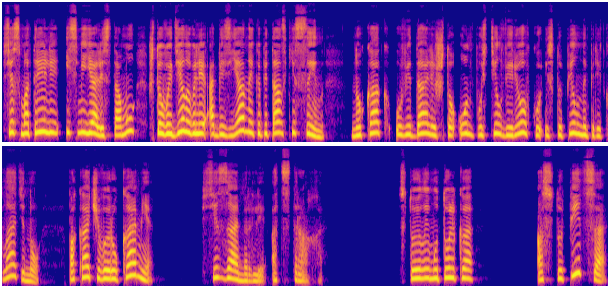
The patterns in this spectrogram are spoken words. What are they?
все смотрели и смеялись тому, что выделывали обезьяны и капитанский сын, но как увидали, что он пустил веревку и ступил на перекладину, покачивая руками, все замерли от страха. Стоило ему только оступиться,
